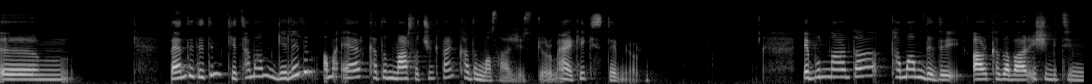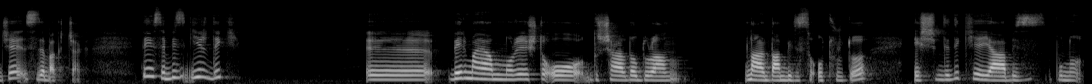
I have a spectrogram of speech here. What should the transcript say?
Ee, ben de dedim ki tamam gelelim ama eğer kadın varsa çünkü ben kadın masajı istiyorum. Erkek istemiyorum. E bunlar da tamam dedi arkada var işi bitince size bakacak. Neyse biz girdik. Ee, benim ayağımın oraya işte o dışarıda duranlardan birisi oturdu. Eşim dedi ki ya biz bunu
